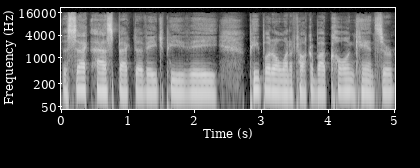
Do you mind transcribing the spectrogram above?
The sex aspect of HPV, people don't want to talk about colon cancer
